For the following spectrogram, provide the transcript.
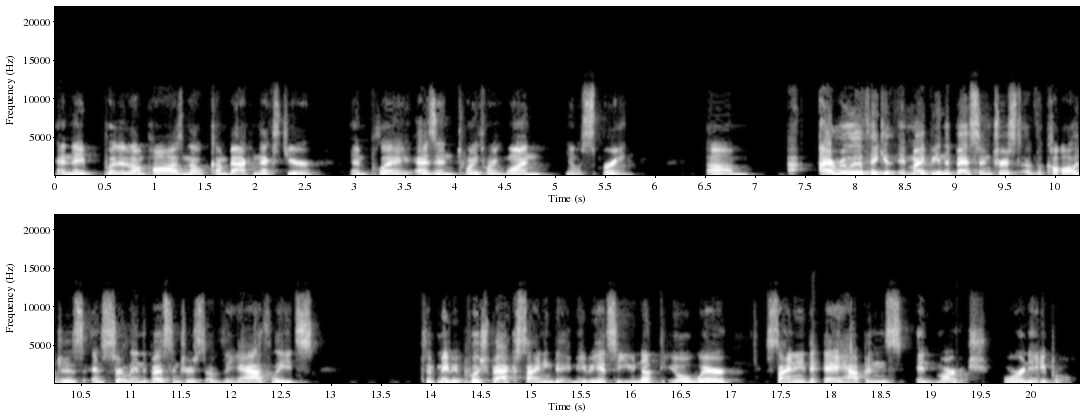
and they put it on pause and they'll come back next year and play, as in 2021, you know, spring. Um, I, really think it, it might be in the best interest of the colleges and certainly in the best interest of the athletes to maybe push back signing day. Maybe it's a unique yeah. deal where signing day happens in March or in April,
